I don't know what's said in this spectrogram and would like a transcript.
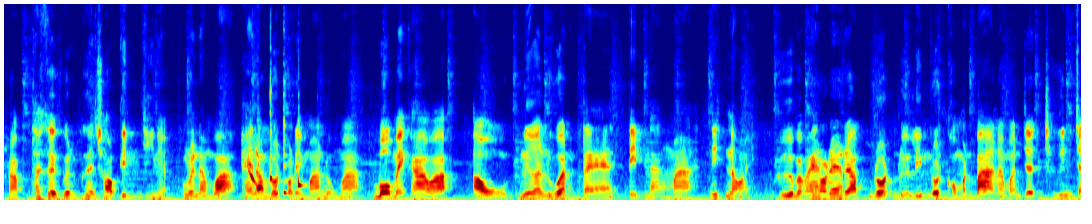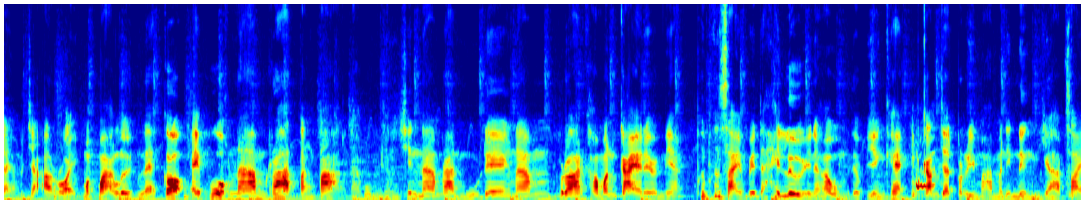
ครับถ้าเกิดเพื่อนๆชอบกินจริงเนี่ยผมแนะนำว่าให้เราลดปริมาณลงมา บอกไหมคะว่าเอาเนื้อล้วนแต่ติดหนังมานิดหน่อย คือแบบให้เราได้รับรสหรือลิ้มรสของมันบ้างนะมันจะชื่นใจมันจะอร่อยมากๆเลย และก็ไอ้พวกน้ำราดต่างๆนะผมอย่างเช่นน้ำราดหมูแดงน้ำราดข้าวมันไก่อะไรแบบเนี้ยเพื่อนๆใส่ไปได้เลยนะครับผมแต่เพียงแค่กำจัดปริมาณมันนิดหนึ่งอย่าใส่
